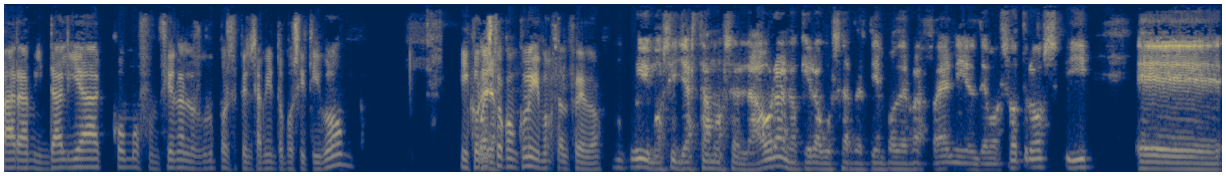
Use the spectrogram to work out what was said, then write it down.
para Mindalia, cómo funcionan los grupos de pensamiento positivo. Y con esto concluimos, Alfredo. Concluimos, y ya estamos en la hora. No quiero abusar del tiempo de Rafael ni el de vosotros. Y eh,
